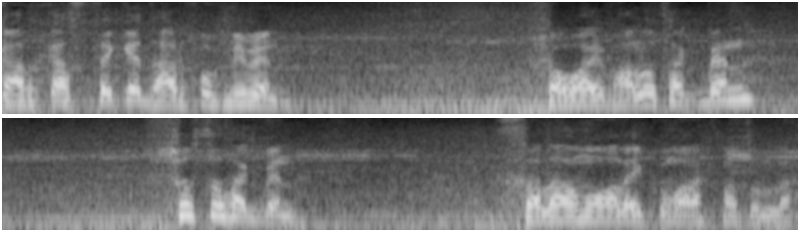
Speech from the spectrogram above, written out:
কার কাছ থেকে ঝাড়ফুঁক নেবেন? সবাই ভালো থাকবেন সুস্থ থাকবেন। সালামু আলাইকুম রহমতুল্লাহ।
